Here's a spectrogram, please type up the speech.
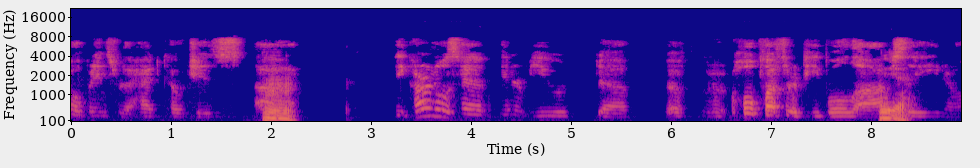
openings for the head coaches. Uh, mm. The Cardinals have interviewed uh, a, a, whole plethora of people. Uh, obviously, yeah. you know,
